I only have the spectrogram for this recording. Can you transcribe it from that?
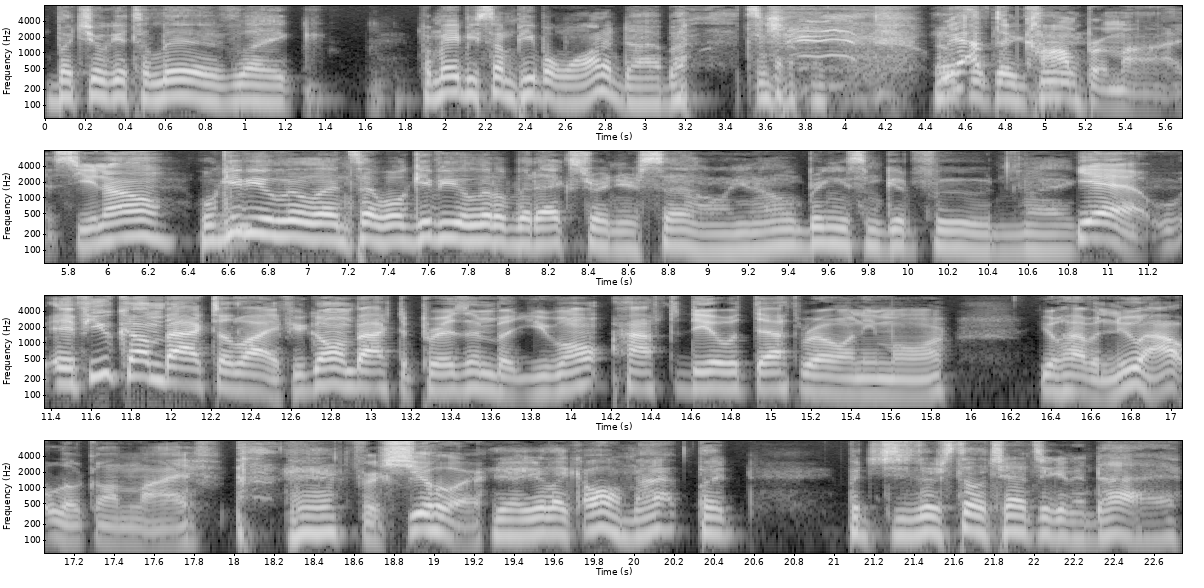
but you'll get to live. Like, but maybe some people want to die, but We have to thing, too. compromise, you know. We'll give you a little insight. We'll give you a little bit extra in your cell. You know, we'll bring you some good food. Like, Yeah, if you come back to life, you're going back to prison, but you won't have to deal with death row anymore. You'll have a new outlook on life, for sure. yeah, you're like, oh my, but but there's still a chance you're gonna die.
